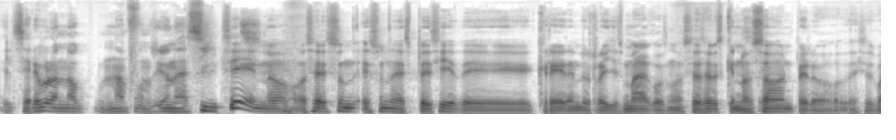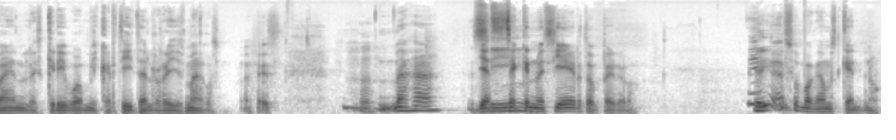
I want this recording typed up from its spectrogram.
el cerebro no, no funciona así. Sí, no, o sea, es, un- es una especie de creer en los Reyes Magos, ¿no? O sea, sabes que no son, pero dices, bueno, le escribo mi cartita a los Reyes Magos. Entonces, ajá, ya Sí. sé que no es cierto, pero eh, supongamos que no.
